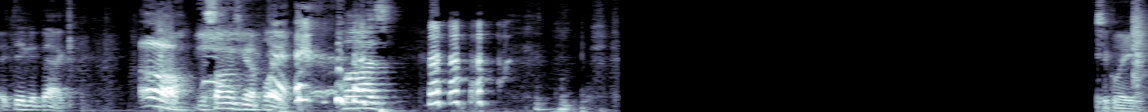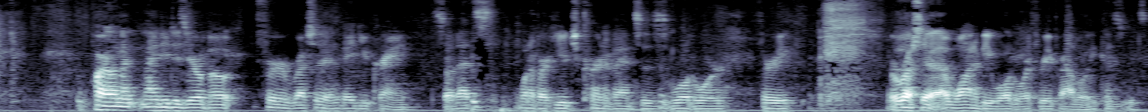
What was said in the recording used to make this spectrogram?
"I take it back." Oh, the song's gonna play. Pause. Basically, Parliament 90 to 0 vote for Russia to invade Ukraine. So that's one of our huge current events is World War Three, or Russia a wannabe World War Three probably because it's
